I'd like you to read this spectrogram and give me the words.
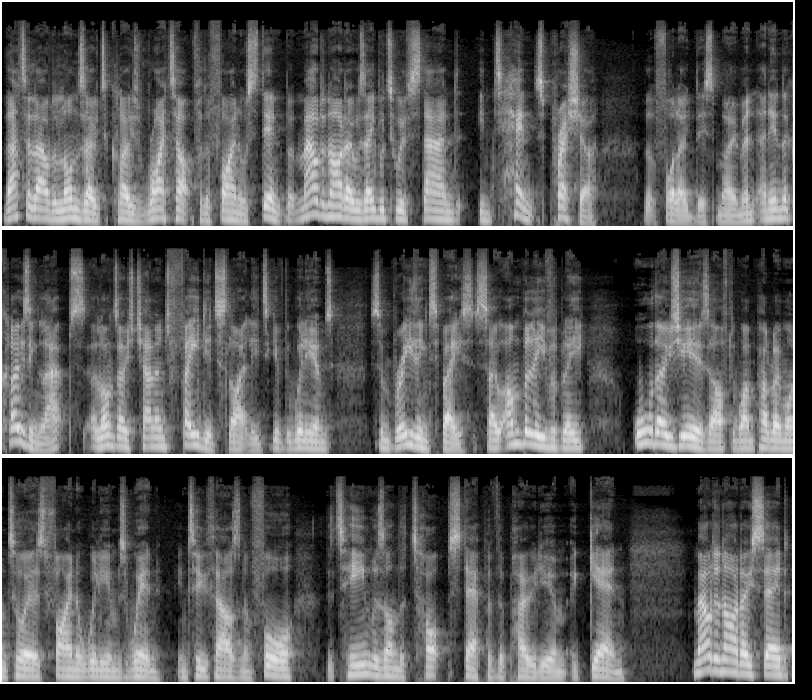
That allowed Alonso to close right up for the final stint, but Maldonado was able to withstand intense pressure that followed this moment. And in the closing laps, Alonso's challenge faded slightly to give the Williams some breathing space. So, unbelievably, all those years after Juan Pablo Montoya's final Williams win in 2004, the team was on the top step of the podium again. Maldonado said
